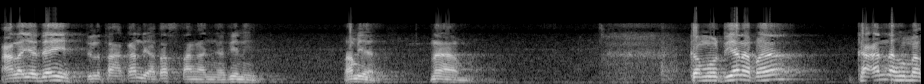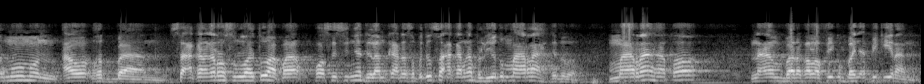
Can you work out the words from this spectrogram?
Ala yadayhi, diletakkan di atas tangannya gini. Paham ya? Nah. Kemudian apa? Ka'annahu maghmumun aw ghadban. Seakan-akan Rasulullah itu apa? Posisinya dalam keadaan seperti itu seakan-akan beliau itu marah gitu loh. Marah atau na'am barakallahu fikum banyak pikiran.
